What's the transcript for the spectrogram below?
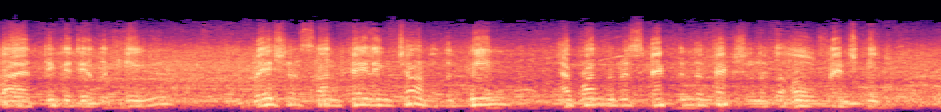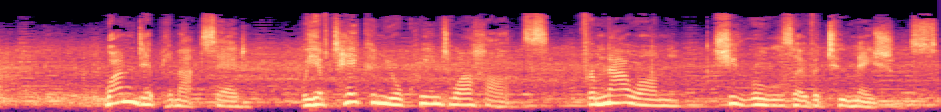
quiet dignity of the king, the gracious, unfailing charm of the queen have won the respect and affection of the whole French people. One diplomat said, We have taken your queen to our hearts. From now on, she rules over two nations.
